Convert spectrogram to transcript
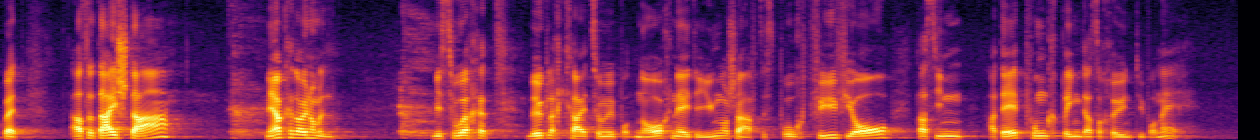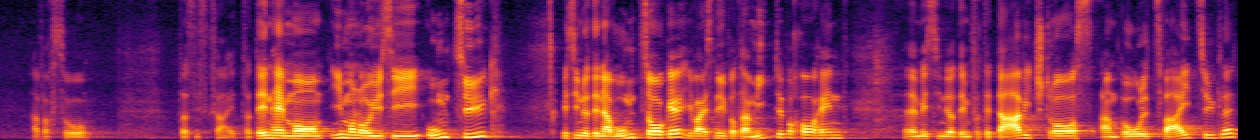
Gut. Also da ist da. Merkt euch nochmal, wir suchen die Möglichkeit, um jemanden nachzunehmen in der Jüngerschaft. Es braucht fünf Jahre, dass ihn an den Punkt bringt, dass er könnte übernehmen könnte. Einfach so, dass ich es gesagt habe. Dann haben wir immer noch unsere Umzüge. Wir sind ja dann auch umgezogen. Ich weiß nicht, ob ihr das mitbekommen habt. Äh, wir sind ja dann von der Davidstraße am Bohl 2 gezügelt.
